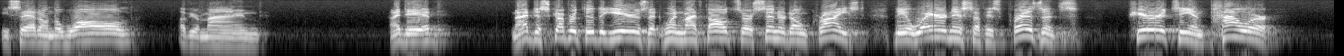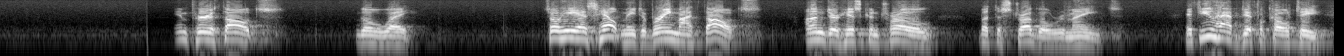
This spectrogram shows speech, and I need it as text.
He said, on the wall of your mind. I did. And I've discovered through the years that when my thoughts are centered on Christ, the awareness of His presence, purity, and power, impure thoughts go away. So He has helped me to bring my thoughts under His control, but the struggle remains. If you have difficulty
